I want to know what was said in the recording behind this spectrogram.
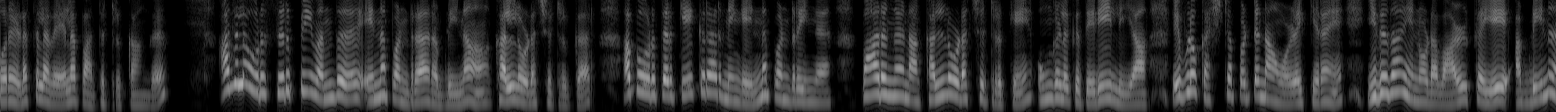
ஒரு இடத்துல வேலை பார்த்துட்டு இருக்காங்க. அதுல ஒரு சிற்பி வந்து என்ன பண்றார் அப்படின்னா கல் உடைச்சிட்டு இருக்கார் அப்போ ஒருத்தர் கேக்குறாரு நீங்க என்ன பண்றீங்க? பாருங்க நான் கல் உடைச்சிட்டு இருக்கேன் உங்களுக்கு தெரியலையா? எவ்வளோ கஷ்டப்பட்டு நான் உழைக்கிறேன். இதுதான் என்னோட வாழ்க்கையே அப்படின்னு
